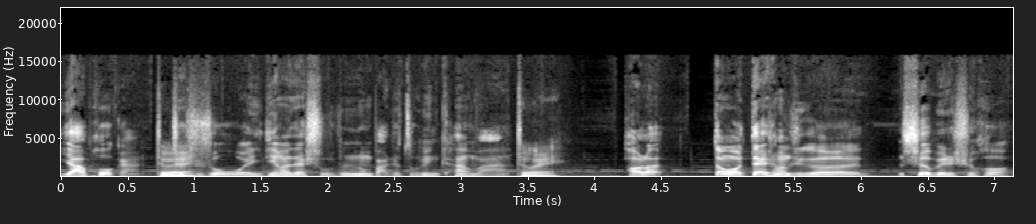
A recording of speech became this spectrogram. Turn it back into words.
压迫感，对。就是说我一定要在十五分钟把这作品看完。对，好了，当我带上这个设备的时候，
